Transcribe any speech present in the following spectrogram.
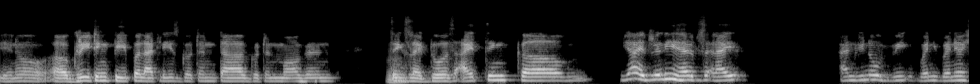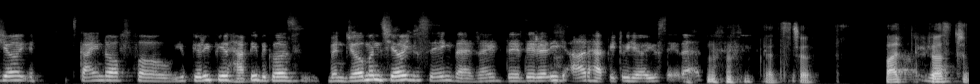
you know, uh, greeting people at least Guten Tag, Guten Morgen, things mm. like those. I think, um, yeah, it really helps. And I, and you know, we when when you're here, it's kind of uh, you really feel happy because when Germans hear you saying that, right? They they really are happy to hear you say that. That's true. But just yeah.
